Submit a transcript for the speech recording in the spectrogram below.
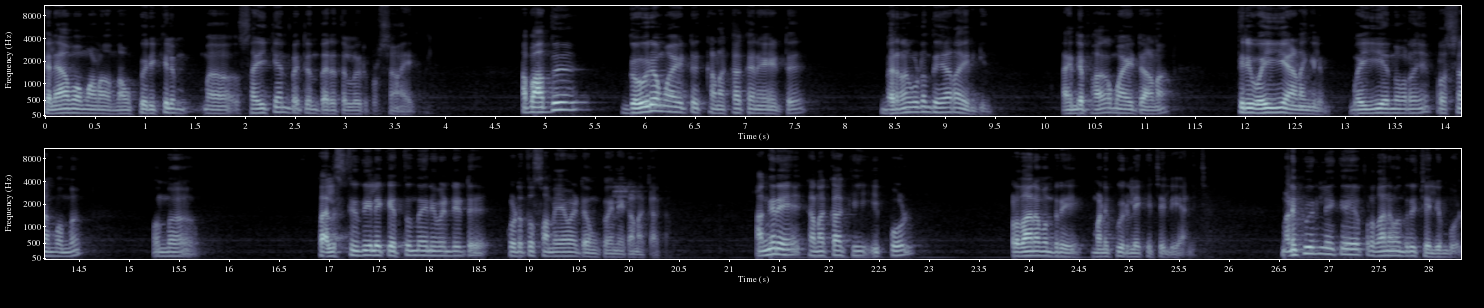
കലാപമാണ് നമുക്കൊരിക്കലും സഹിക്കാൻ പറ്റുന്ന തരത്തിലുള്ള ഒരു പ്രശ്നമായിരുന്നു. അപ്പോൾ അത് ഗൗരവമായിട്ട് കണക്കാക്കാനായിട്ട് ഭരണകൂടം തയ്യാറായിരിക്കുന്നു. അതിന്റെ ഭാഗമായിട്ടാണ് ഇത്തിരി വൈകിയാണെങ്കിലും വൈകി എന്ന് പറഞ്ഞ് പ്രശ്നം ഒന്ന് ഒന്ന് തലസ്ഥിതിയിലേക്ക് എത്തുന്നതിന് വേണ്ടിയിട്ട് കൊടുത്ത സമയമായിട്ട് നമുക്ക് അതിനെ കണക്കാക്കാം. അങ്ങനെ കണക്കാക്കി ഇപ്പോൾ പ്രധാനമന്ത്രി മണിപ്പൂരിലേക്ക് ചെല്ലുകയാണ് മണിപ്പൂരിലേക്ക് പ്രധാനമന്ത്രി ചെല്ലുമ്പോൾ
